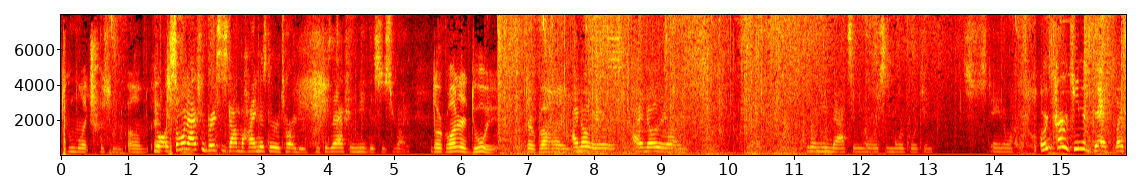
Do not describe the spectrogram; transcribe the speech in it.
too much for some um. Yo, if someone actually breaks us down behind us, they're retarded because they actually need this to survive. They're gonna do it. They're behind. I you. know they are. I know they are. We don't need mats anymore. This is more important. Staying alive. Our entire team is dead. Like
